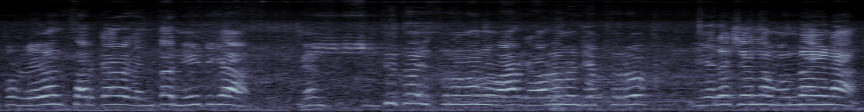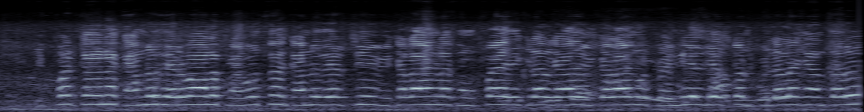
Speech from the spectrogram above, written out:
ఇప్పుడు రేవంత్ సర్కార్ ఎంత నీట్గా మేము శుద్ధితో ఇస్తున్నామని వారు గవర్నమెంట్ చెప్తున్నారు. ఈ ఎలక్షన్ల ముందైనా ఇప్పటికైనా కన్ను తెరవాలి. ప్రభుత్వం కన్ను తెరిచి వికలాంగులకు ముప్పై ఐదు కిలోలు కాదు వికలాంగులు పెళ్ళిళ్ళు చేసుకొని పిల్లలకి అంటారు.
